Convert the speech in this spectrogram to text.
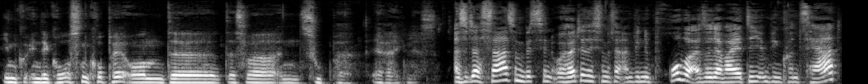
in, in der großen Gruppe und äh, das war ein super Ereignis. Also das sah so ein bisschen, oder hörte sich so ein bisschen an wie eine Probe. Also da war jetzt nicht irgendwie ein Konzert,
